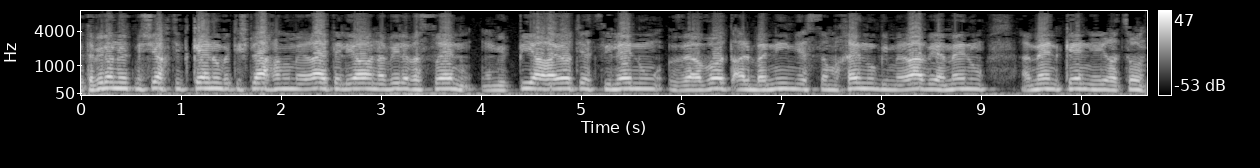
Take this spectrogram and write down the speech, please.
ותביא לנו את משיח צדקנו, ותשלח לנו מהרה את אליהו הנביא לבשרנו, ומפי אריות יצילנו, ואבות על בנים ישמחנו במהרה בימינו, אמן כן יהי רצון.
